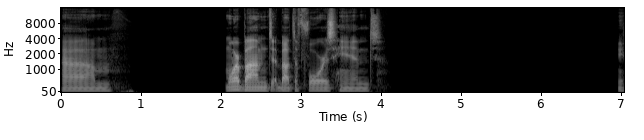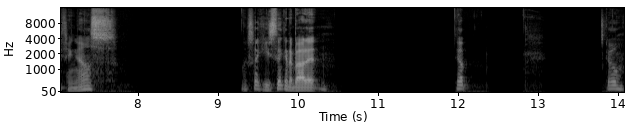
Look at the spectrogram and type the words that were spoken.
Um, more bummed about the fours hand. Anything else? Looks like he's thinking about it. Yep. Let's go.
